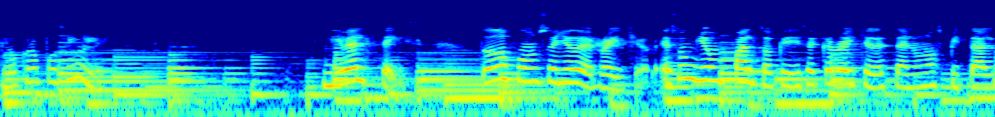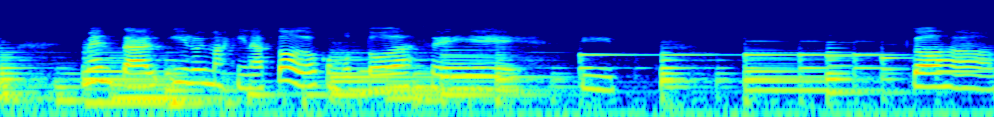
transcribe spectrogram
lo creo posible. Nivel 6. Todo fue un sueño de Rachel. Es un guion falso que dice que Rachel está en un hospital mental y lo imagina todo, como toda serie y toda,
